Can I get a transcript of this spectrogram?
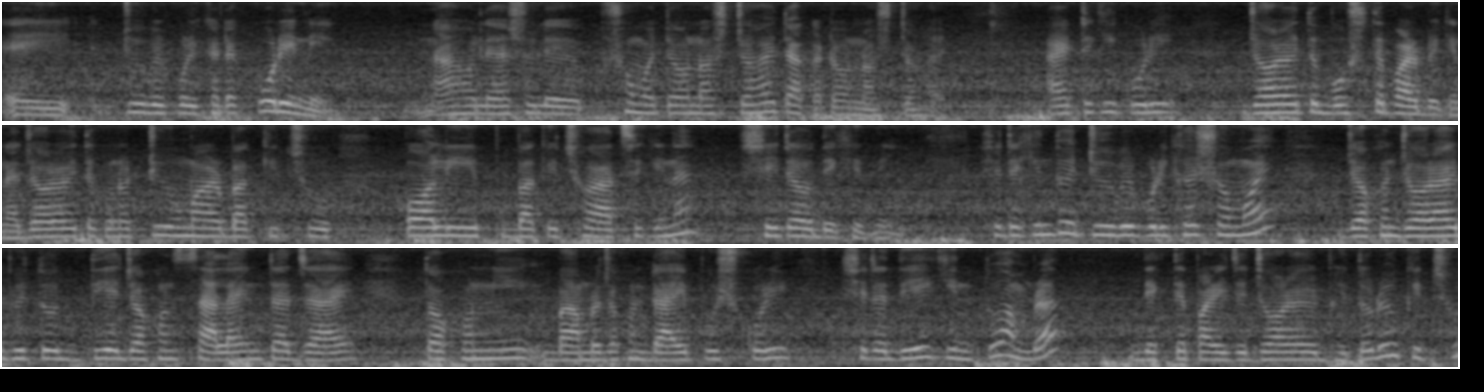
এই টিউবের পরীক্ষাটা করে নিই। না হলে আসলে সময়টাও নষ্ট হয়, টাকাটাও নষ্ট হয়। আরেকটা কী করি? জরায়ুতে বসতে পারবে কিনা জরায়ুতে কোনো টিউমার বা কিছু পলিপ বা কিছু আছে কিনা, সেটাও দেখে নিই। সেটা কিন্তু এই টিউবের পরীক্ষার সময় যখন জরায়ুর ভিতর দিয়ে যখন স্যালাইনটা যায়, তখনই বা আমরা যখন ডাই পুশ করি, সেটা দিয়েই কিন্তু আমরা দেখতে পারি যে জরায়ুর ভিতরেও কিছু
